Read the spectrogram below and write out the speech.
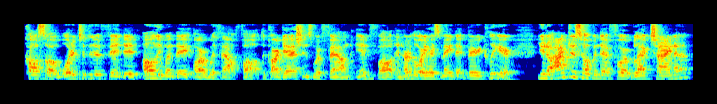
costs are awarded to the defendant only when they are without fault. The Kardashians were found in fault, and her lawyer has made that very clear. You know, I'm just hoping that for Blac Chyna,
